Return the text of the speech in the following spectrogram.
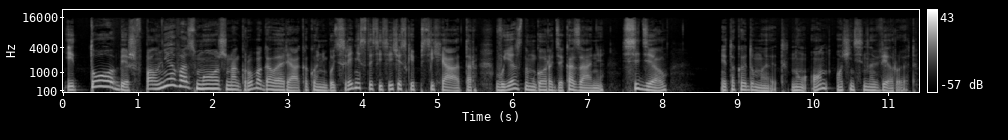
И то бишь, вполне возможно, грубо говоря, какой-нибудь среднестатистический психиатр в уездном городе Казани сидел и такой думает, ну, он очень сильно верует.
